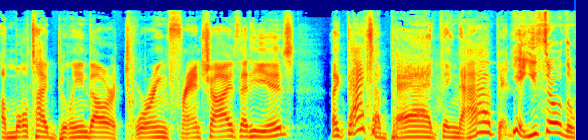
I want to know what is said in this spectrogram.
a multi-billion dollar touring franchise that he is, like that's a bad thing to happen. Yeah, you throw the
